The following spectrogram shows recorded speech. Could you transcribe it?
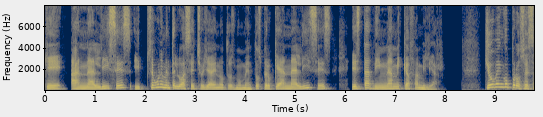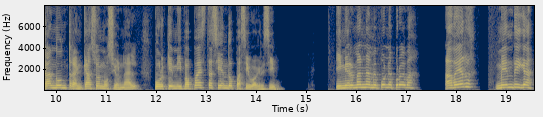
que analices, y seguramente lo has hecho ya en otros momentos, pero que analices esta dinámica familiar. Yo vengo procesando un trancazo emocional porque mi papá está siendo pasivo-agresivo. Y mi hermana me pone a prueba. A ver, mendiga,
